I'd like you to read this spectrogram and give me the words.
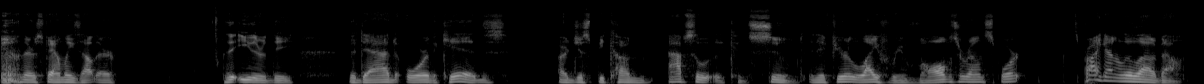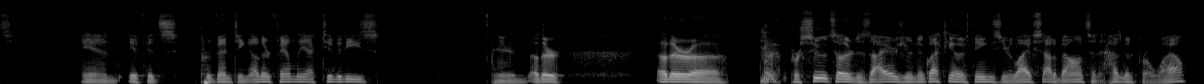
There's families out there that either the the dad or the kids are just become absolutely consumed. And if your life revolves around sport, it's probably gotten a little out of balance. And if it's preventing other family activities and other other uh, pursuits, other desires, you're neglecting other things, your life's out of balance, and it has been for a while,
